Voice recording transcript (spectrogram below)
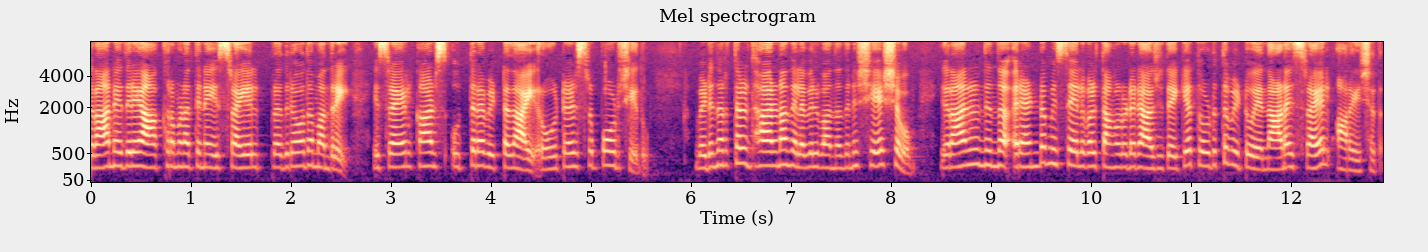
ഇറാനെതിരെ ആക്രമണത്തിന് ഇസ്രായേൽ പ്രതിരോധ മന്ത്രി ഇസ്രായേൽ കാർസ് ഉത്തരവിട്ടതായി റോയിട്ടേഴ്സ് റിപ്പോർട്ട് ചെയ്തു. വെടിനിർത്തൽ ധാരണ നിലവിൽ വന്നതിന് ശേഷവും ഇറാനിൽ നിന്ന് രണ്ട് മിസൈലുകൾ തങ്ങളുടെ രാജ്യത്തേക്ക് തൊടുത്തുവിട്ടു എന്നാണ് ഇസ്രായേൽ അറിയിച്ചത്.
